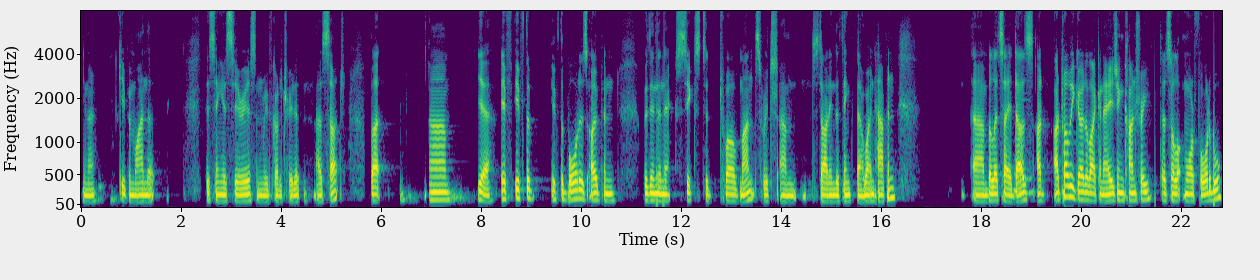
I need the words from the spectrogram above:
you know keep in mind that this thing is serious and we've got to treat it as such. But um, yeah, if if the if the borders open within the next six to twelve months, which I'm starting to think that won't happen. Um, but let's say it does, I'd I'd probably go to like an Asian country that's a lot more affordable,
